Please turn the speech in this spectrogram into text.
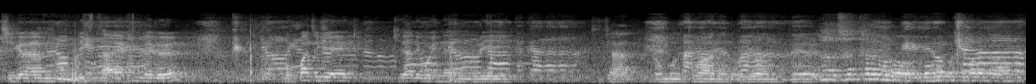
지금 빅스타의 컴백을 못 빠지게 기다리고 있는 우리 진짜 너무 좋아하는 오리원들 아, 차 타는 거 너무 고생하다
